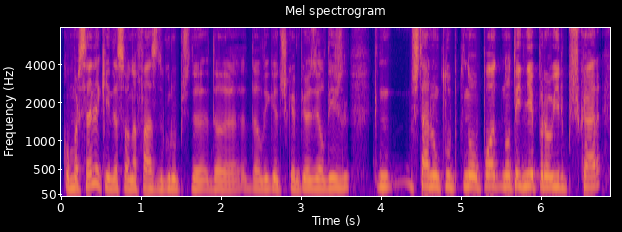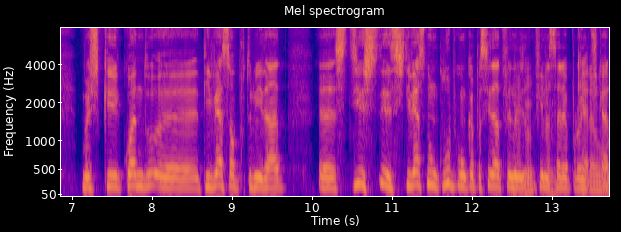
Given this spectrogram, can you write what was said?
com o Marselha, que ainda são na fase de grupos da, da, da Liga dos Campeões, ele diz-lhe que está num clube que não pode, não tem dinheiro para o ir buscar, mas que quando uh, tivesse a oportunidade, uh, se, se, estivesse num clube com capacidade uhum, financeira uhum. para o ir buscar,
